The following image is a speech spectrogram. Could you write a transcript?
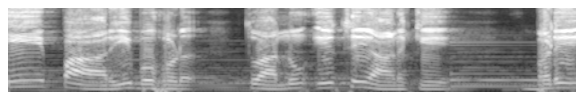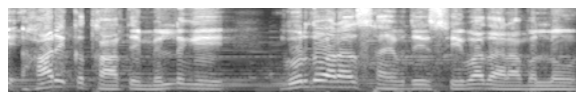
ਇਹ ਭਾਰੀ ਬੋਹੜ ਤੁਹਾਨੂੰ ਇੱਥੇ ਆਣ ਕੇ ਬੜੇ ਹਰ ਇੱਕ ਥਾਂ ਤੇ ਮਿਲਣਗੇ। ਗੁਰਦੁਆਰਾ ਸਾਹਿਬ ਦੇ ਸੇਵਾਦਾਰਾਂ ਵੱਲੋਂ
